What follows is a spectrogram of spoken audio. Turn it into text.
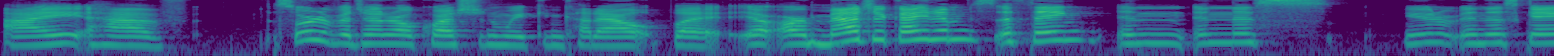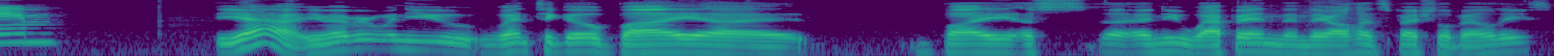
I have sort of a general question we can cut out, but are magic items a thing in in this in this game? Yeah, you remember when you went to go buy uh, buy a, a new weapon and they all had special abilities?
